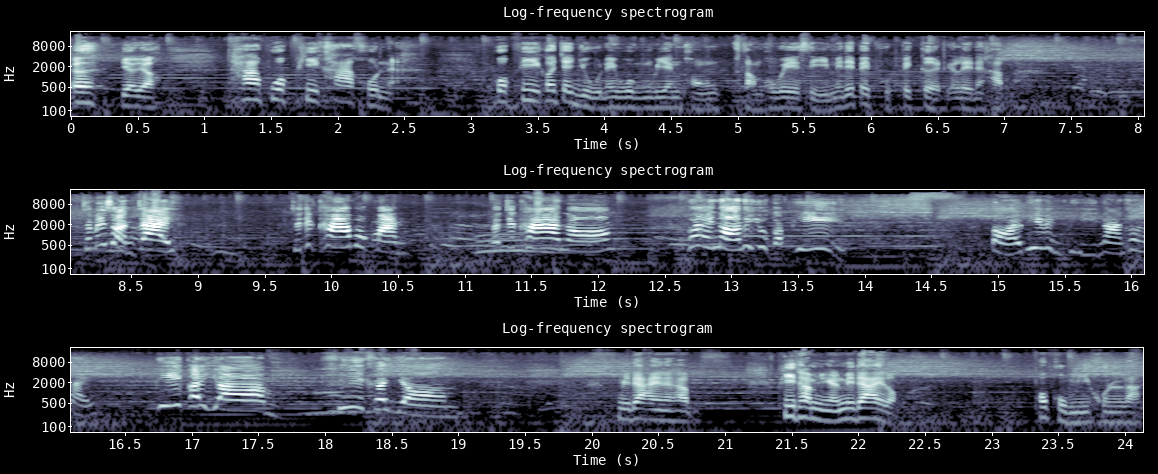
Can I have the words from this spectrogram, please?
เออเดี๋ยวเดี๋ยวถ้าพวกพี่ฆ่าคนอะ พวกพี่ก็จะอยู่ในวงเวียนของสัมภเวสีไม่ได้ไปผุดไปเกิดกันเลยนะครับ ฉันไม่สนใจ ฉันจะฆ่าพวกมัน แล้วจะฆ่าน้อง เพื่อให้น้องได้อยู่กับพี่ ต่อให้พี่เป็นผีนานเท่าไหร่ พี่ก็ยอม พี่ก็ยอม ไม่ได้นะครับ พี่ทำอย่างนั้นไม่ได้หรอก เพราะผมมีคนรัก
